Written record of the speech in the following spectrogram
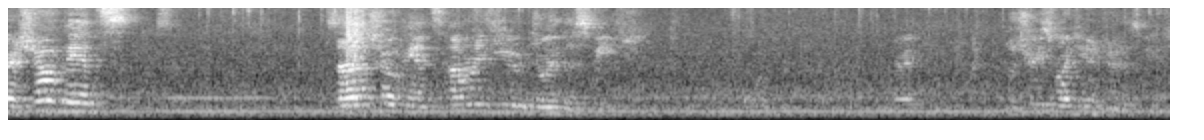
Alright, show of hands. Silent show of hands, how many of you enjoyed this speech? Alright. Latrice, why did you enjoy the speech?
